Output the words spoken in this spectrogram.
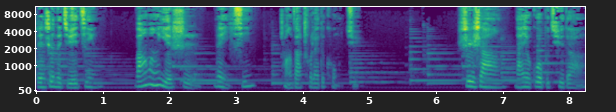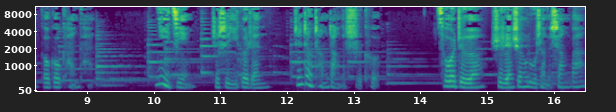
人生的绝境，往往也是内心创造出来的恐惧。世上哪有过不去的沟沟坎坎？逆境只是一个人真正成长的时刻，挫折是人生路上的伤疤，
